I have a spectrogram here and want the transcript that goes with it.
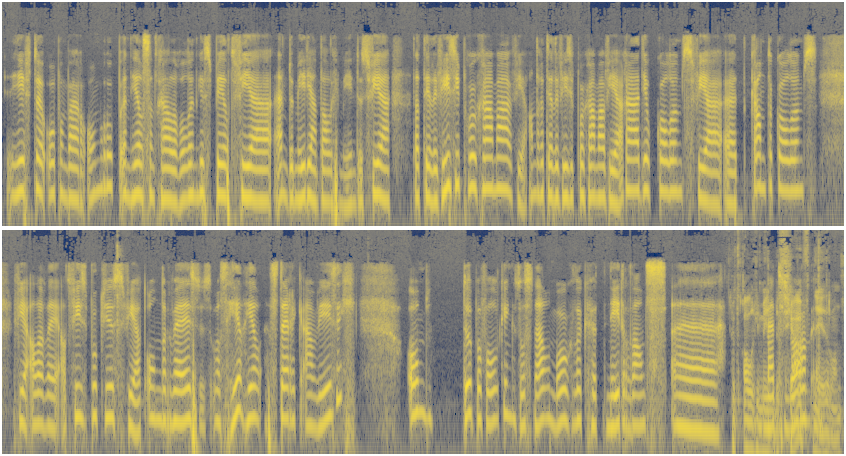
heeft de openbare omroep een heel centrale rol in gespeeld via, en de media in het algemeen. Dus via dat televisieprogramma, via andere televisieprogramma, via radiocolumns, via uh, krantencolumns, via allerlei adviesboekjes, via het onderwijs. Dus was heel, heel sterk aanwezig om de bevolking zo snel mogelijk het Nederlands. Uh, het algemeen beschaafd Nederlands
